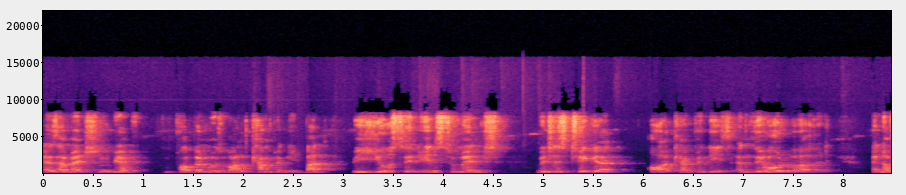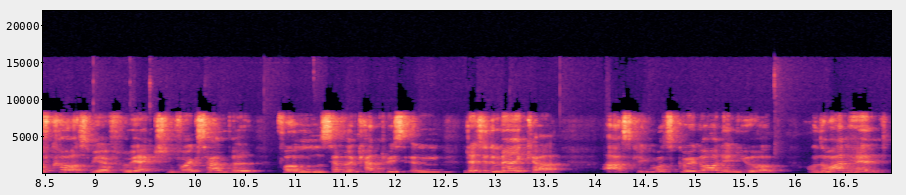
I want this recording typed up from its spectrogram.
as I mentioned, we have a problem with one company, but we use an instrument which has triggered all companies and the whole world. And of course, we have reaction, for example, from several countries in Latin America asking what's going on in Europe. On the one hand,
